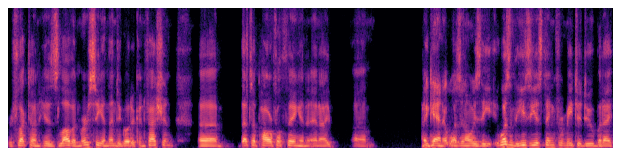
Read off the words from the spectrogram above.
reflect on his love and mercy and then to go to confession, uh, that's a powerful thing. And, and I, um, again, it wasn't always the, it wasn't the easiest thing for me to do, but I,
